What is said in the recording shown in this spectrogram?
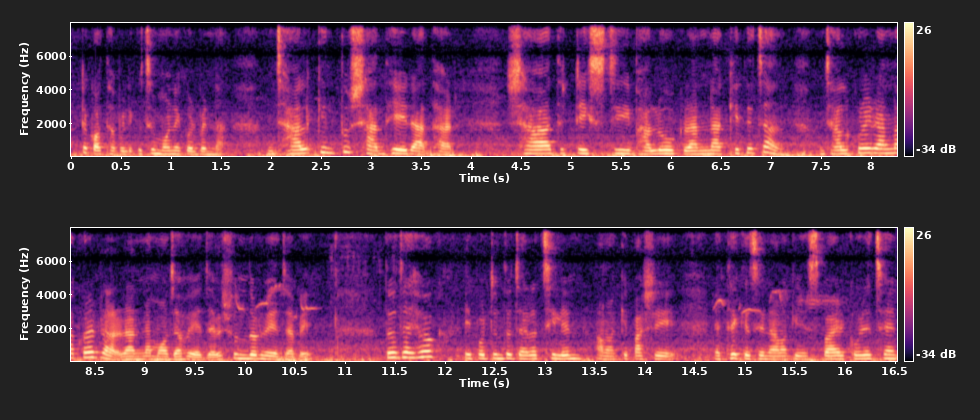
একটা কথা বলি, কিছু মনে করবেন না। ঝাল কিন্তু স্বাদের আধার। স্বাদ, টেস্টি, ভালো রান্না খেতে চান, ঝাল করে রান্না করে রান্না মজা হয়ে যাবে, সুন্দর হয়ে যাবে। তো যাই হোক, এ পর্যন্ত যারা ছিলেন আমাকে পাশে থেকেছেন, আমাকে ইন্সপায়ার করেছেন,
